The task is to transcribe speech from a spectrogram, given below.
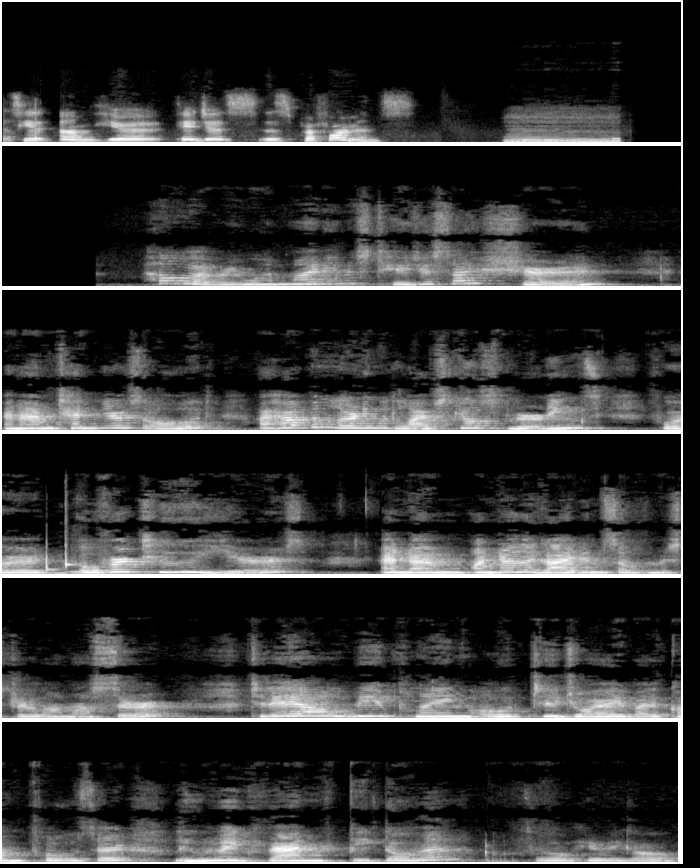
Let's hear, um, hear Tejas' performance. Hello, everyone. My name is Tejas Saran, and I'm 10 years old. I have been learning with Life Skills Learnings for over two years, and I'm under the guidance of Mr. Lama, sir. Today I will be playing Ode to Joy by the composer Ludwig van Beethoven. So here we go.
